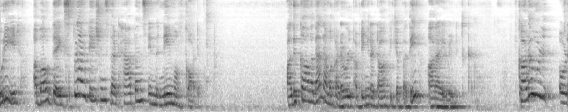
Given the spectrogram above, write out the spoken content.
worried about the explanations that happens in the name of God அதுக்காக தான் நம்ம கடவுள் அப்படிங்கிற டாப்பிக்கை பற்றி ஆராய வேண்டியிருக்கு கடவுளோட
